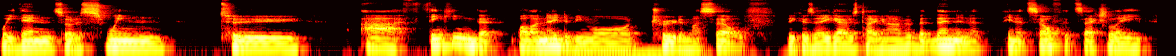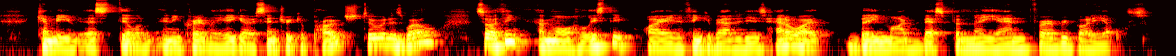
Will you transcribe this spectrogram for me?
we then sort of swing to uh, thinking that, well, I need to be more true to myself because ego is taken over. But then in it in itself, it's actually can be still an incredibly egocentric approach to it as well. So I think a more holistic way to think about it is how do I be my best for me and for everybody else,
